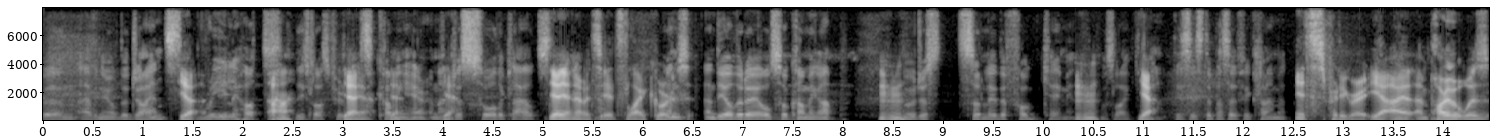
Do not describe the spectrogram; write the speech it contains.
um, Avenue of the Giants. Yeah. Really hot Uh-huh. these last few Yeah, days. yeah, Coming yeah. here, and I Yeah. just saw the clouds. yeah, yeah, no, it's it's like And, gorgeous. and the other day also coming up, Mhm. We were just suddenly the fog came in. It was like, Mm-hmm. Yeah. this is the Pacific climate. It's pretty great. Yeah, I, and part of it was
